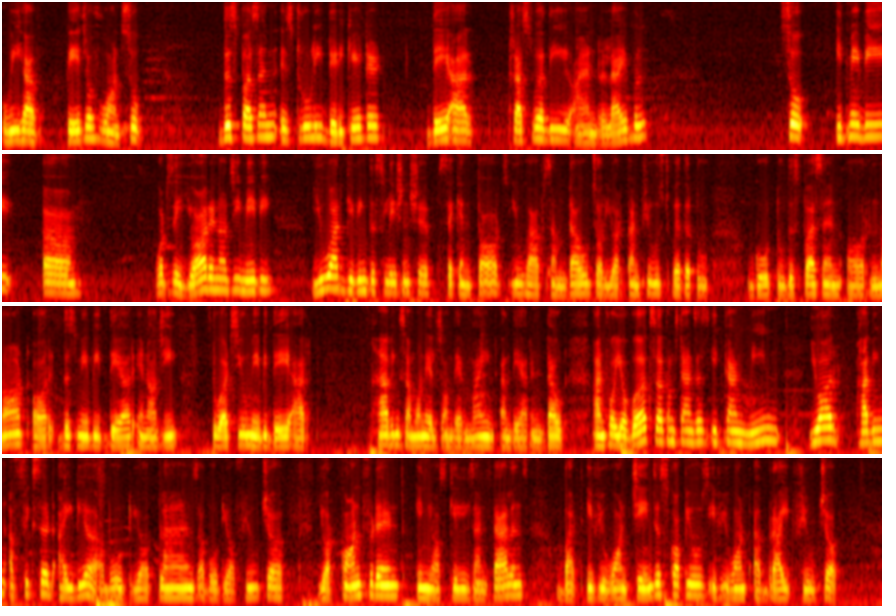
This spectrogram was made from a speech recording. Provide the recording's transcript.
we have page of wands. So this person is truly dedicated. They are trustworthy and reliable. So it may be uh, what to say your energy. May be you are giving this relationship second thoughts. You have some doubts or you are confused whether to go to this person or not or this may be their energy towards you. Maybe they are having someone else on their mind and they are in doubt and for your work circumstances it can mean you are having a fixed idea about your plans about your future. You are confident in your skills and talents. But if you want changes scorpios if you want a bright future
